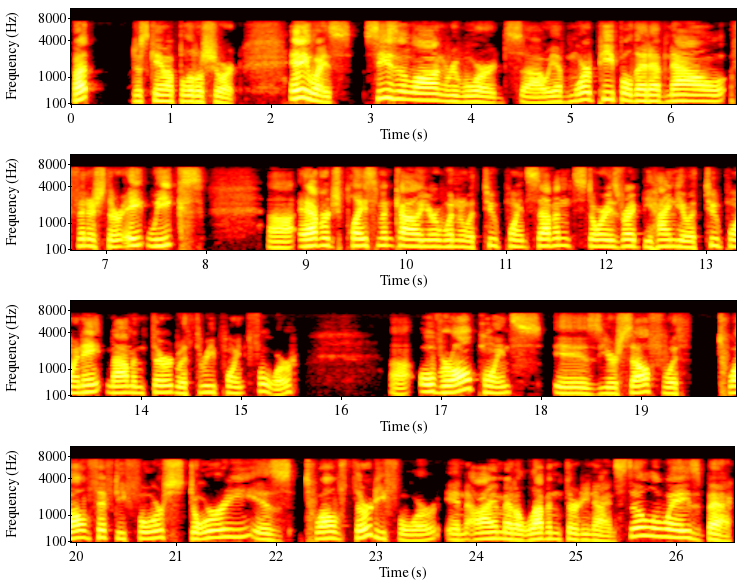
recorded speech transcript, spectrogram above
but just came up a little short. Anyways, season long rewards. Uh, we have more people that have now finished their eight weeks. Uh, average placement, Kyle, you're winning with 2.7. Storey's right behind you with 2.8. And I'm in third with 3.4. Uh, overall points is yourself with 1254. Storey is 1234, and I'm at 1139. Still a ways back,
